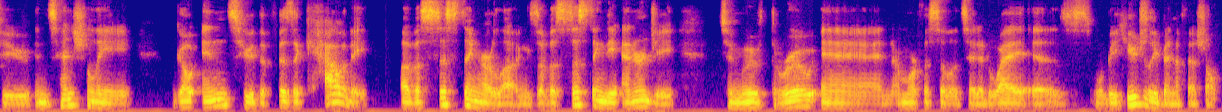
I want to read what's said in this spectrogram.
to intentionally go into the physicality of assisting our lungs, of assisting the energy to move through in a more facilitated way is will be hugely beneficial.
